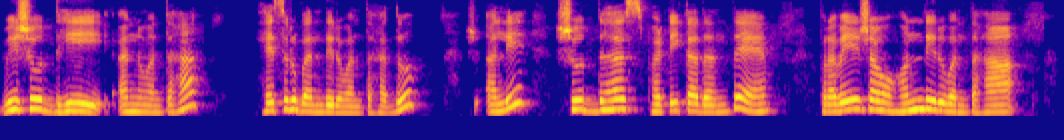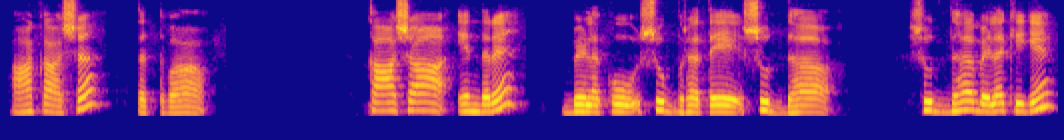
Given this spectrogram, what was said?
ವಿಶುದ್ಧಿ ಅನ್ನುವಂತಹ ಹೆಸರು ಬಂದಿರುವಂತಹದ್ದು. ಅಲ್ಲಿ ಶುದ್ಧ ಸ್ಫಟಿಕದಂತೆ ಪ್ರವೇಶ ಹೊಂದಿರುವಂತಹ ಆಕಾಶ ತತ್ವ ಕಾಶ ಎಂದರೆ ಬೆಳಕು, ಶುಭ್ರತೆ, ಶುದ್ಧ. ಶುದ್ಧ ಬೆಳಕಿಗೆ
